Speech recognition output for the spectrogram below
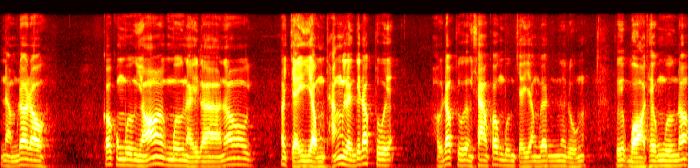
Nằm đó rồi có con mương nhỏ con mương này là nó nó chạy vòng thẳng lên cái đất tôi ở đất tôi đằng sau có con mương chạy vòng lên ruộng. Tôi bò theo con mương đó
